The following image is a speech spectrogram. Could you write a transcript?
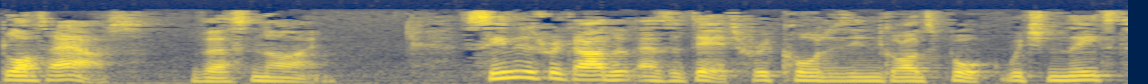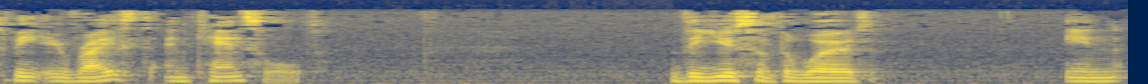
Blot out, verse 9. Sin is regarded as a debt recorded in God's book which needs to be erased and cancelled the use of the word in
